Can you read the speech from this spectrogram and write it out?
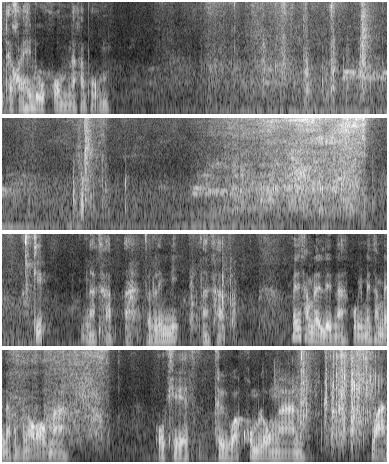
เดี๋ยวค่อยให้ดูคมนะครับผมกิฟนะครับอะส่วนเล่มนี้นะครับ ไม่ได้ทำอะไรเลยนะ ผมยังไม่ทำอะไรนะ ผมเพิ่งเอาออกมา โอเค ถือว่าคมโรงงานหวาน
